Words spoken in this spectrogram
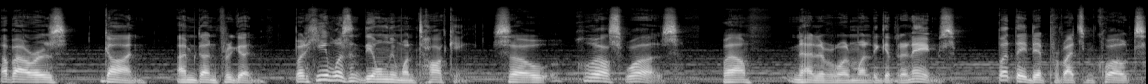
of hours gone. I'm done for good. But he wasn't the only one talking. So, who else was? Well, not everyone wanted to give their names, but they did provide some quotes.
